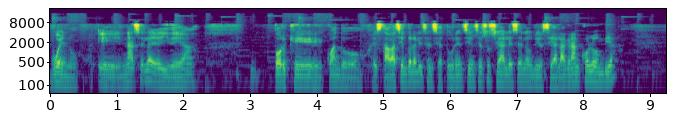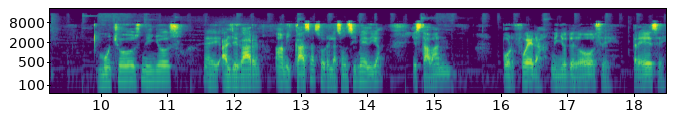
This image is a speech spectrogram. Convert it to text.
Bueno, eh, nace la idea porque cuando estaba haciendo la licenciatura en Ciencias Sociales en la Universidad de la Gran Colombia, muchos niños eh, al llegar a mi casa sobre las once y media estaban por fuera, niños de 12, 13,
